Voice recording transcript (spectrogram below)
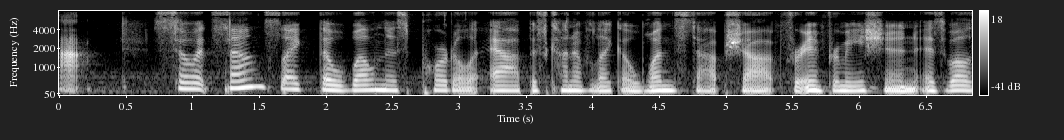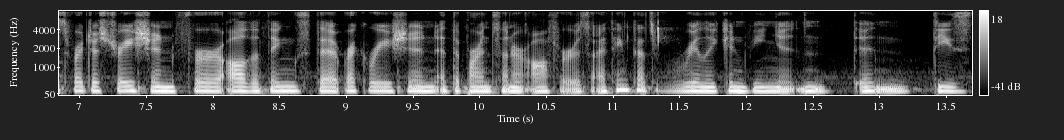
app. So it sounds like the Wellness Portal app is kind of like a one stop shop for information as well as registration for all the things that recreation at the Barnes Center offers. I think that's really convenient in, in these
